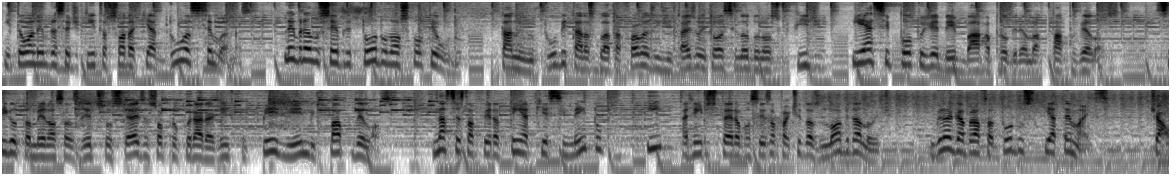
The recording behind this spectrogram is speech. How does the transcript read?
então a lembrança de quinta só daqui a duas semanas. Lembrando sempre todo o nosso conteúdo. Tá no YouTube, tá nas plataformas digitais ou então assinando o nosso feed is.gd barra programa Papo Veloz. Sigam também nossas redes sociais, é só procurar a gente por PGM Papo Veloz. Na sexta-feira tem aquecimento e a gente espera vocês a partir das nove da noite. Um grande abraço a todos e até mais. Tchau!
